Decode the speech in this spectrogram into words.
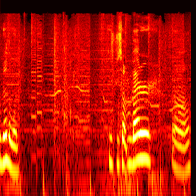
Another one. Please be something better. Oh.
